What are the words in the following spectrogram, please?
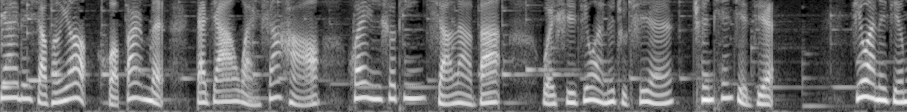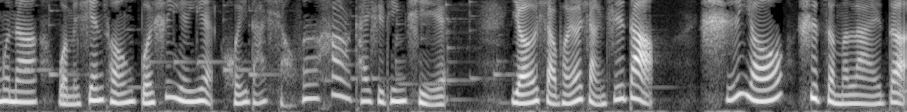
亲爱的小朋友、伙伴们，大家晚上好！欢迎收听小喇叭，我是今晚的主持人春天姐姐。今晚的节目呢，我们先从博士爷爷回答小问号开始听起。有小朋友想知道，石油是怎么来的？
